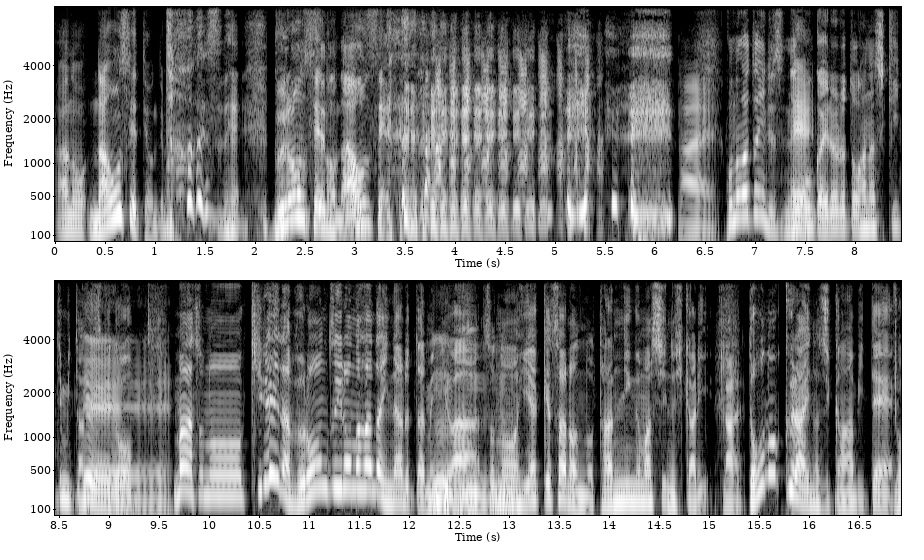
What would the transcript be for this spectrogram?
あのナオンセって呼んでます。そうですね。ブロンセのナオンセ。はい。この方にですね今回いろいろとお話聞いてみたんですけど、まあその綺麗なブロンズ色の肌になるためにはその日焼けサロンのタンニングマシンの光どのくらいの時間浴びてど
